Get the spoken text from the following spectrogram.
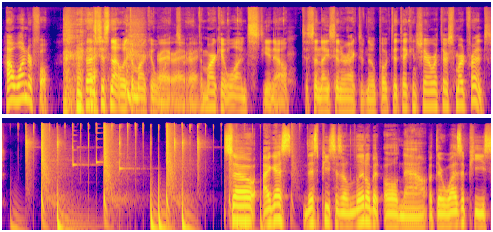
How wonderful. That's just not what the market Right, wants. right, Right, right. The market wants, you know, just a nice interactive notebook that they can share with their smart friends. So I guess this piece is a little bit old now, but there was a piece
